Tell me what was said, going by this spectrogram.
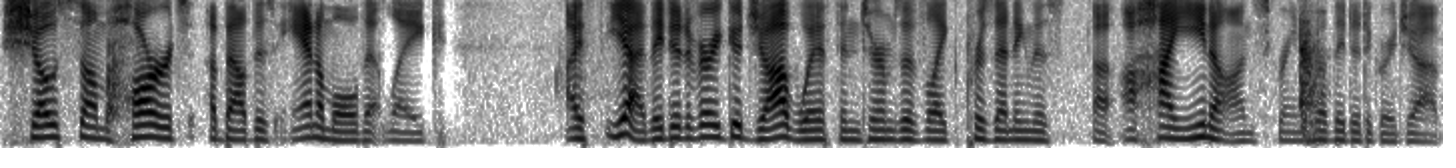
show some heart about this animal that like I yeah they did a very good job with in terms of like presenting this uh, a hyena on screen. I thought they did a great job.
